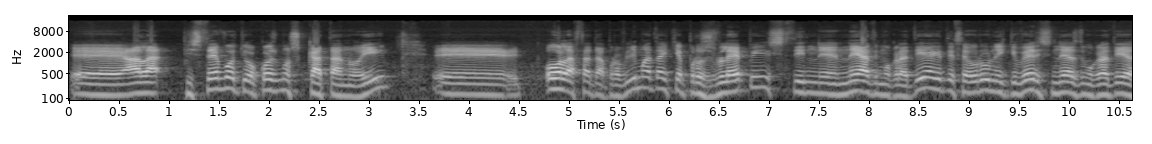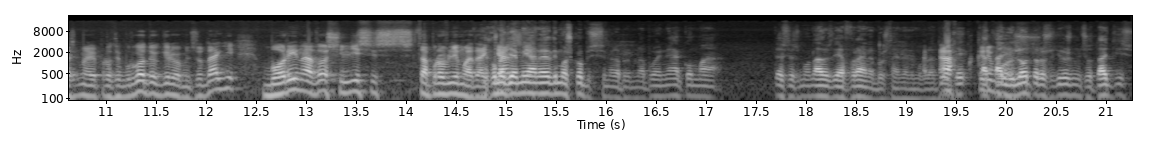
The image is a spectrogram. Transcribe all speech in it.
ε, αλλά πιστεύω ότι ο κόσμος κατανοεί ε, όλα αυτά τα προβλήματα και προσβλέπει στην ε, Νέα Δημοκρατία, γιατί θεωρούν η κυβέρνηση της Νέας Δημοκρατίας με πρωθυπουργό τον κύριο Μητσοτάκη μπορεί να δώσει λύσεις στα προβλήματα. Έχουμε και, μια νέα δημοσκόπηση σήμερα πρέπει να πω, 9,4 μονάδες διαφορά είναι μπροστά η Νέα Δημοκρατία. και καταλληλότερος ο κύριος Μητσοτάκης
